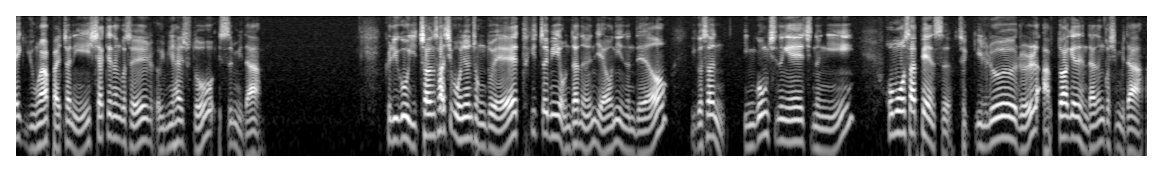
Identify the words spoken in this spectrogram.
핵융합 발전이 시작되는 것을 의미할 수도 있습니다. 그리고 2045년 정도에 특이점이 온다는 예언이 있는데요. 이것은 인공지능의 지능이 호모사피엔스, 즉 인류를 압도하게 된다는 것입니다.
